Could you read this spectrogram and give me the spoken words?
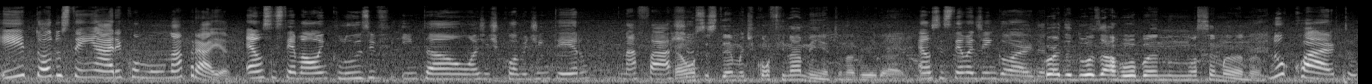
e todos têm área comum na praia. É um sistema all inclusive, então a gente come o dia inteiro na faixa. É um sistema de confinamento, na verdade. É um sistema de engorda. Acorda duas arroba numa semana. No quarto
